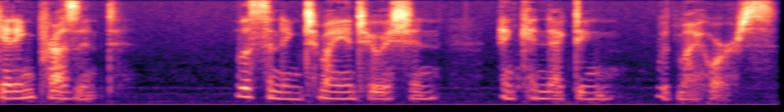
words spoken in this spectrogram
getting present, listening to my intuition, and connecting with my horse.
